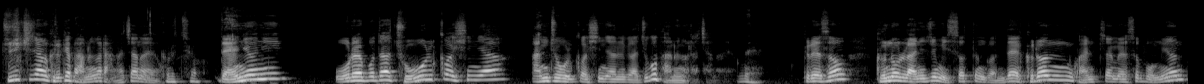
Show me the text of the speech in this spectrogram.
주식시장은 그렇게 반응을 안 하잖아요. 그렇죠. 내년이 올해보다 좋을 것이냐 안 좋을 것이냐를 가지고 반응을 하잖아요. 네. 그래서 그 논란이 좀 있었던 건데 그런 관점에서 보면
